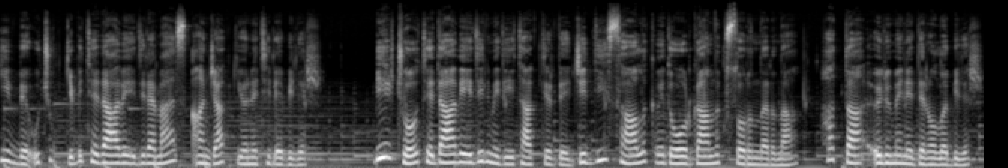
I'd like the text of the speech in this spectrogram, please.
HIV ve uçuk gibi tedavi edilemez ancak yönetilebilir. Birçoğu tedavi edilmediği takdirde ciddi sağlık ve doğurganlık sorunlarına, hatta ölüme neden olabilir.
